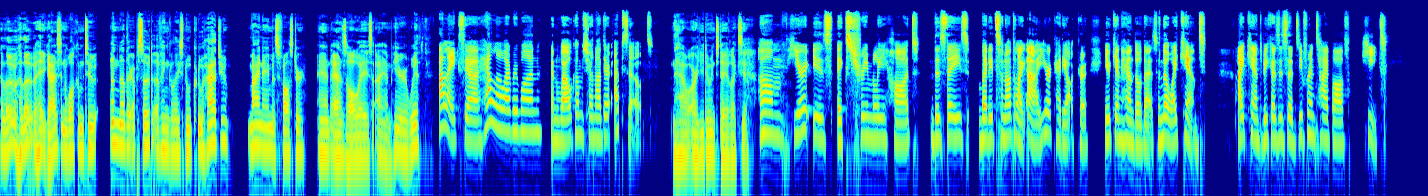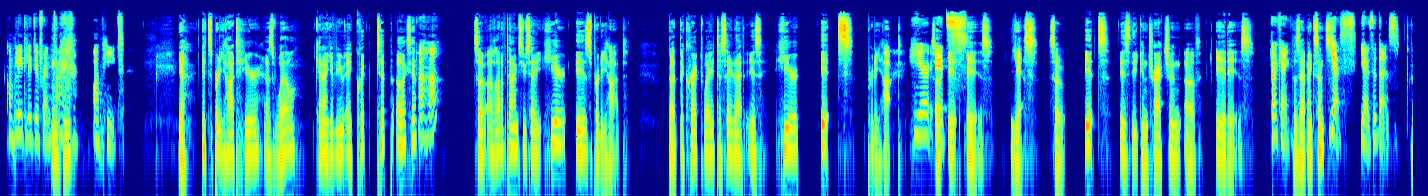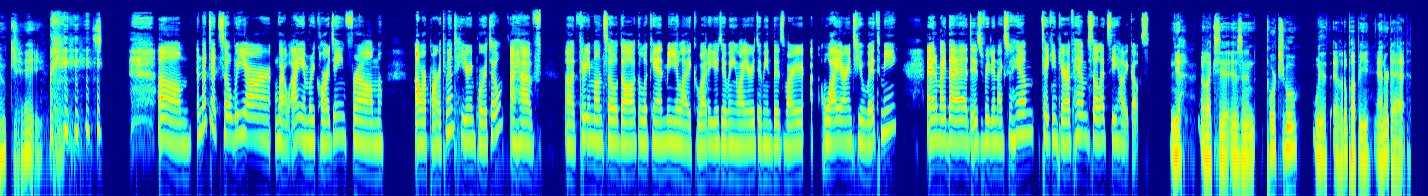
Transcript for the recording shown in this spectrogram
Hello, hello, hey guys, and welcome to another episode of Inglês no Rádio. My name is Foster, and as always, I am here with Alexia. Hello, everyone, and welcome to another episode. How are you doing today, Alexia? Um, here is extremely hot these days, but it's not like ah, you're a carioca, you can handle that. No, I can't. I can't because it's a different type of heat, completely different type Mhm. of heat. Yeah, it's pretty hot here as well. Can I give you a quick tip, Alexia? Uh huh. So, a lot of times you say, here is pretty hot. But the correct way to say that is, here it's pretty hot. Here So, it's it is. Yes. So, it is the contraction of it is. okay. Does that make sense? Yes, yes, it does. Okay. um and that's it so we are well i am recording from our apartment here in porto i have a three months old dog looking at me like what are you doing why are you doing this why why aren't you with me and my dad is really next to him taking care of him so let's see how it goes Yeah. Alexia is in Portugal with a little puppy and her dad.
